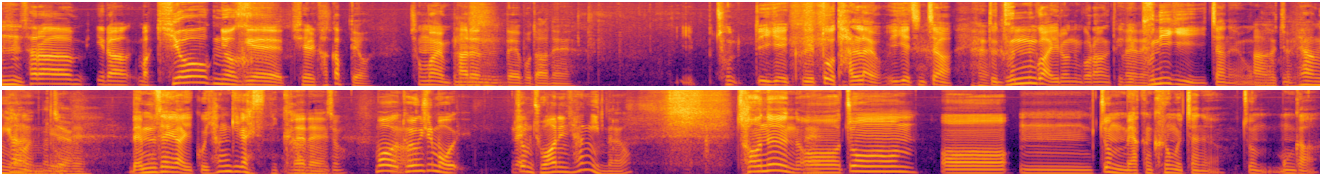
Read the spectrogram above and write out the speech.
음, 사람이랑 막 기억력에 제일 가깝대요. 정말 다른 음, 데보다는. 이- 저, 이게 그 또 달라요. 이게 진짜 또 눈과 이러는 거랑 되게 네네. 분위기 있잖아요. 뭔가. 아 그렇죠. 향이라는 향은 게. 맞아요. 네. 냄새가 있고 향기가 있으니까. 네네. 그죠? 뭐 어. 도영 씨는 뭐 좀 네. 좋아하는 향이 있나요? 저는 네. 어 좀 어 음 좀 약간 그런 거 있잖아요. 좀 뭔가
